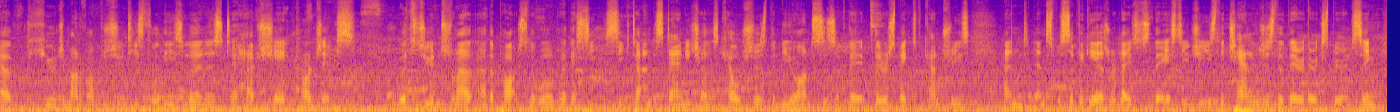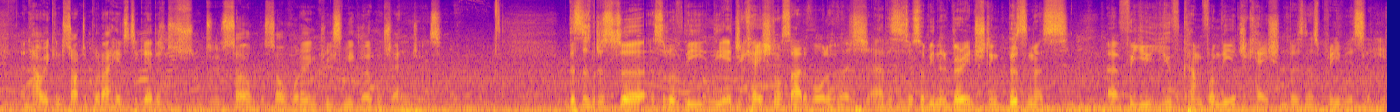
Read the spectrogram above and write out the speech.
a, a huge amount of opportunities for these learners to have shared projects with students from other parts of the world where they seek, seek to understand each other's cultures, the nuances of their, their respective countries, and, and specifically as it relates to the SDGs, the challenges that they're experiencing, and how we can start to put our heads together to, to solve, solve what are increasingly global challenges this is just uh, sort of the, the educational side of all of it. Uh, this has also been a very interesting business uh, for you. You've come from the education business previously,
